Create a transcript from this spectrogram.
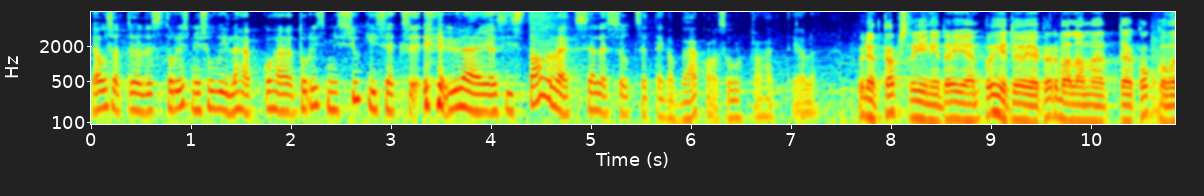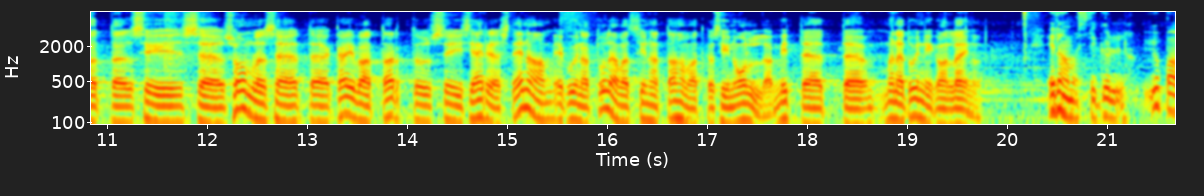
ja ausalt öeldes turismisuvi läheb kohe turismisügiseks üle ja siis talveks, selles suhtes, et ega väga suurt vahet ei ole kui need kaks liini, teie põhitöö ja kõrvalamet kokku võtta, siis äh, soomlased käivad Tartus siis järjest enam ja kui nad tulevad, siis nad tahavad ka siin olla, mitte et äh, mõne tunniga on läinud. Enamasti küll, juba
